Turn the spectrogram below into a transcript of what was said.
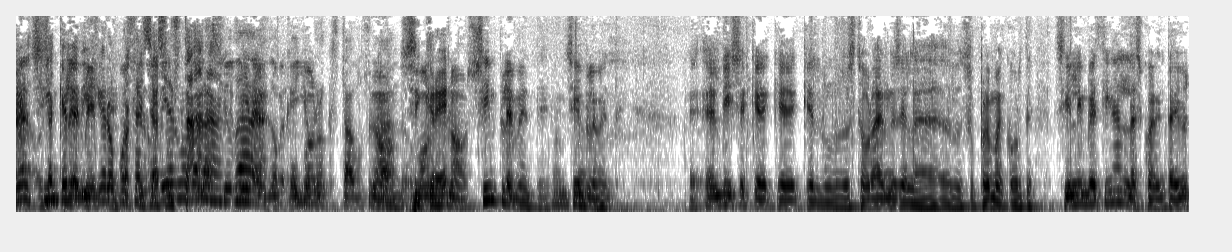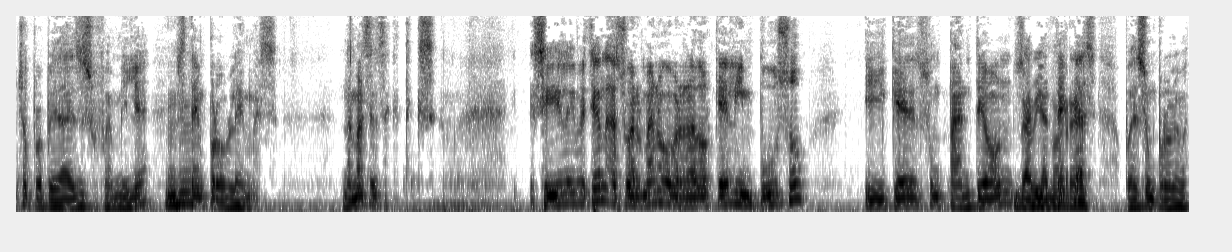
Monreal o sea, ¿qué le dijeron Pues para que se la asustara? ciudad es lo que yo Mon- creo que está No, buscando. ¿Sí Mon- cree? No, simplemente, simplemente. Eh, Él dice que, que- que los restaurantes de la Suprema Corte, si le investigan las 48 propiedades de su familia, está en problemas. Nada más en Zacatecas. Si le investigan a su hermano gobernador que él impuso y que es un panteón, David Zacatecas, pues es un problema.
